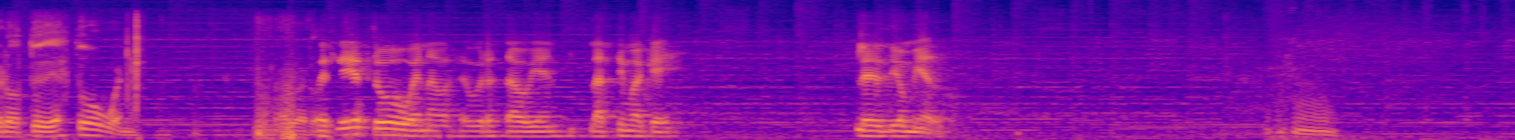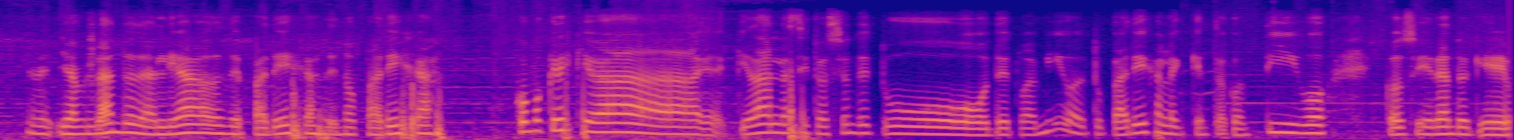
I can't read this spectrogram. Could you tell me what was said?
pero tu idea estuvo buena. Pues sí, estuvo buena, o sea, hubiera estado bien. Lástima que les dio miedo. Y hablando de aliados, de parejas, de no parejas, ¿cómo crees que va a quedar la situación de tu, de tu amigo, de tu pareja, la que entró contigo, considerando que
